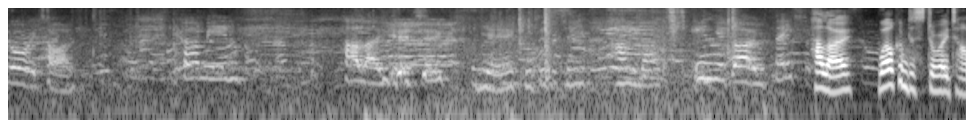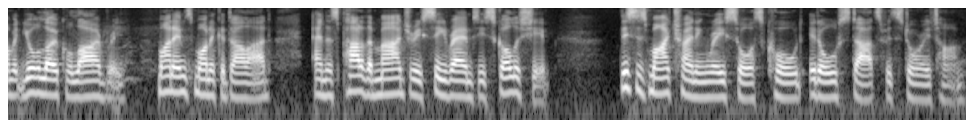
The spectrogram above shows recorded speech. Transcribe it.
story time. Come in. Hello, you two. Yeah, good to see you. Hello. In you go. Thanks. Hello, welcome to Storytime at your local library. My name's Monica Dullard, and as part of the Margery C. Ramsay Scholarship, this is my training resource called It All Starts with Storytime.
